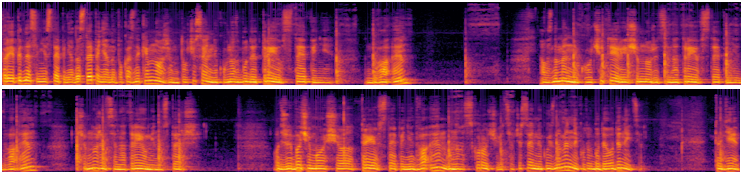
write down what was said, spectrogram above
при піднесенні степеня до степеня ми показники множимо, то в чисельнику в нас буде 3 в степені 2m, а в знаменнику 4, що множиться на 3 в степені 2m, що множиться на 3 у мінус 1. Отже, бачимо, що 3 в степені 2m у нас скорочується в чисельнику і знаменнику, тут буде одиниця. Тоді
